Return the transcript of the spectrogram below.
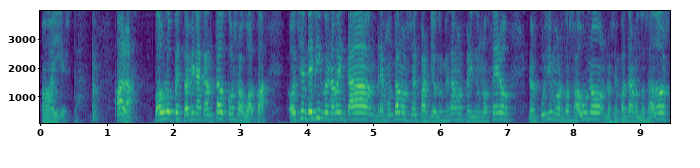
Ahí está. ¡Hala! Pau López también ha cantado, cosa guapa 85 y 90, remontamos el partido que empezamos perdiendo 1-0 Nos pusimos 2-1, nos empataron 2-2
